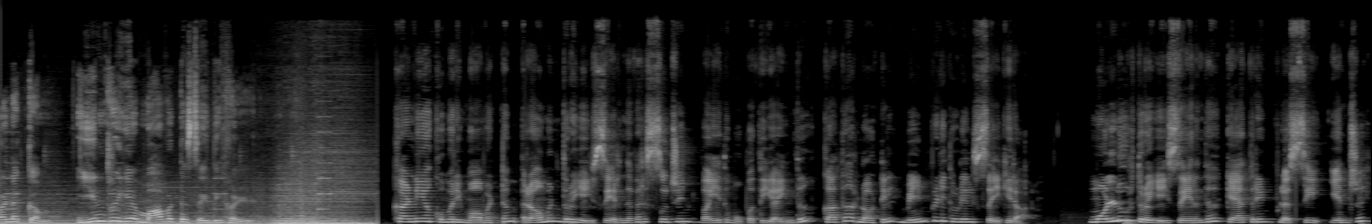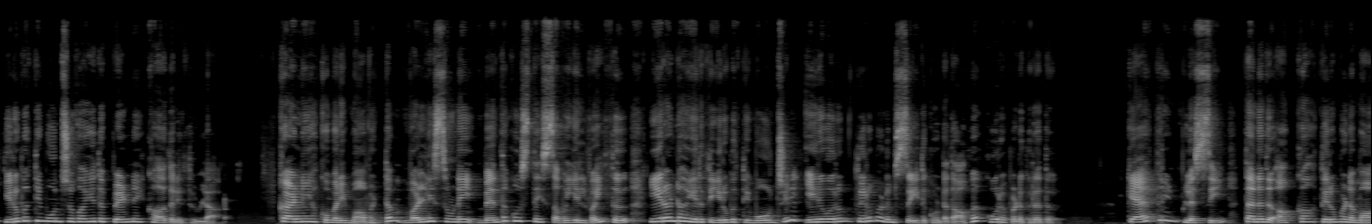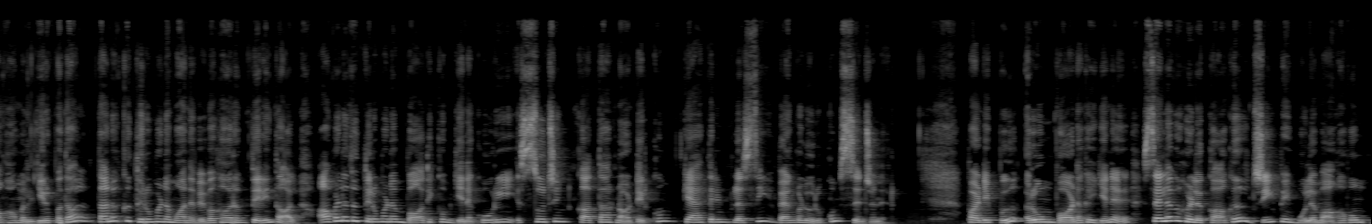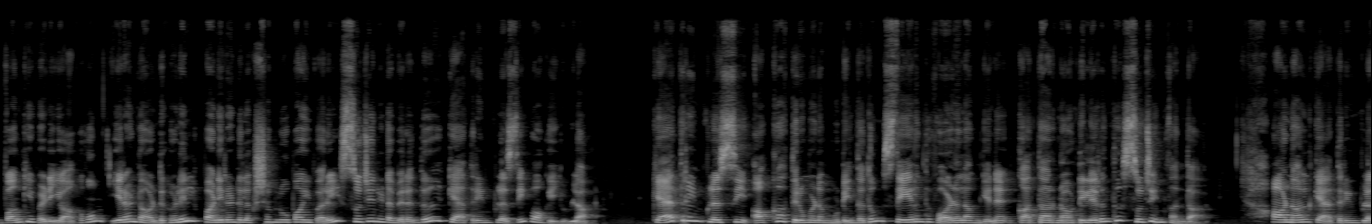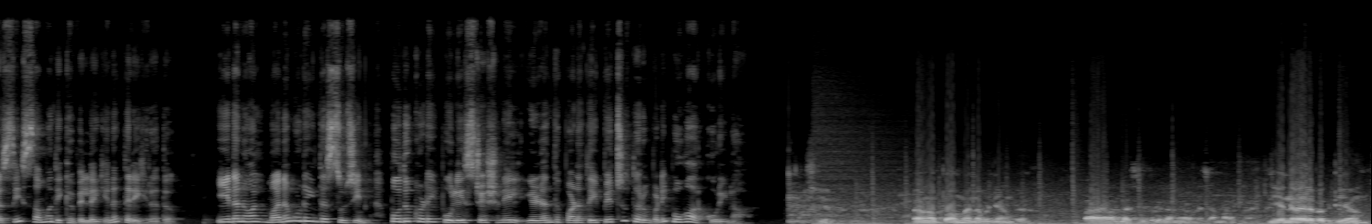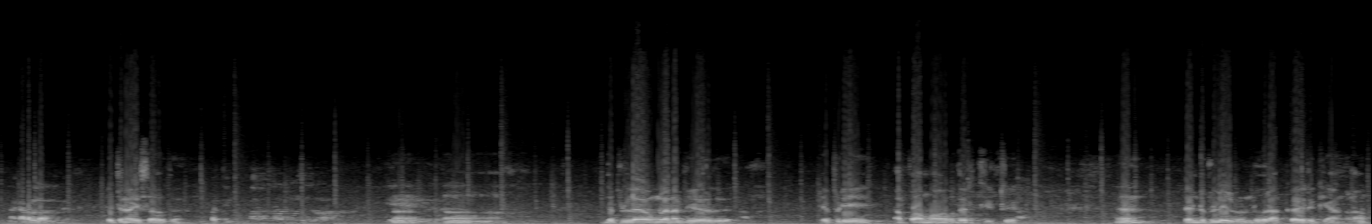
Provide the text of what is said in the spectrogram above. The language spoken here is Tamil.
வணக்கம். இன்றைய மாவட்ட செய்திகள். கன்னியாகுமரி மாவட்டம் ராமன்துறையை சேர்ந்தவர் சுஜின் வயது முப்பத்தி ஐந்து கத்தார் நாட்டில் மீன்பிடி தொழில் செய்கிறார். மொள்ளூர் துறையை சேர்ந்த கேத்ரின் பிளஸ்ஸி என்ற இருபத்தி மூன்று வயது பெண்ணை காதலித்துள்ளார். கன்னியாகுமரி மாவட்டம் வள்ளிசுனை பெந்தகோஸ்தை சபையில் வைத்து இரண்டாயிரத்தி இருபத்தி மூன்றில் இருவரும் திருமணம் செய்து கொண்டதாக கூறப்படுகிறது. கேத்ரின் பிளஸ்ஸி தனது அக்கா திருமணமாகாமல் இருப்பதால் தனக்கு திருமணமான விவகாரம் தெரிந்தால் அவளது திருமணம் பாதிக்கும் என கூறி சுஜின் கத்தார் நாட்டிற்கும் கேத்ரின் பிளஸ்ஸி பெங்களூருக்கும் சென்றனர். படிப்பு ரூம் வாடகை என செலவுகளுக்காக ஜிபே மூலமாகவும் வங்கி வழியாகவும் இரண்டு ஆண்டுகளில் பனிரெண்டு லட்சம் ரூபாய் வரை சுஜினிடமிருந்து கேத்ரின் பிளஸ்ஸி வாங்கியுள்ளார். கேத்ரின் பிளஸ்ஸி அக்கா திருமணம் முடிந்ததும் சேர்ந்து வாழலாம் என கத்தார் நாட்டிலிருந்து சுஜின் வந்தார். ஆனால் கேத்தரின் பிளஸ்ஸி சம்மதிக்கவில்லை என தெரிகிறது. இதனால் மனமுடைந்த சுஜின் புதுக்கடை போலீஸ் ஸ்டேஷனில் இழந்த பணத்தை பெற்றுத் தரும்படி புகார் கூறினார். அப்பா அம்மா என்ன பண்ணாங்க என்ன வேலை பார்க்குறியா நான் கடலில் வந்து எத்தனை வயசு ஆகுது. இந்த பிள்ளை உங்களை நம்பி வருது. எப்படி? அப்பா அம்மாவை உதறிச்சிட்டு ரெண்டு பிள்ளைகள் உண்டு. ஒரு அக்கா இருக்காங்களாம்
